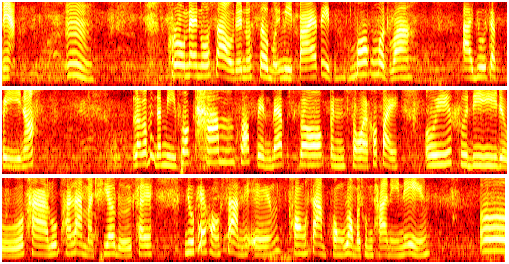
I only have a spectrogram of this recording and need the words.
เนี่ย อืมโครงไดโนเสาร์ไดโนเสาร์เหมือนมีป้ายติดบอกหมดว่า อายุจากปีเนาะ แล้วก็มันจะมีพวกถ้ำพวกเป็นแบบซอกเป็นซอยเข้าไป เอ้ยคือดีเดี๋ยวพาลูกพาหลานมาเที่ยวเดี๋ยวแค่อยู่แค่ของสามนี่เองของสามของหลวงปทุมธานีนี่เอง เออ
